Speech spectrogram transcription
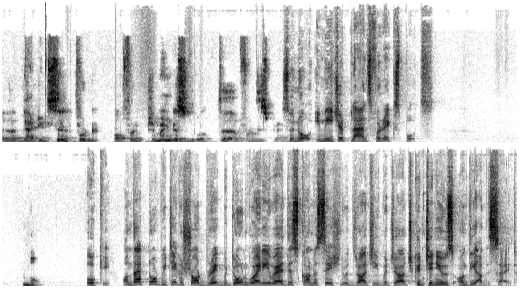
uh, that itself would offer tremendous growth uh, for this brand. So, no immediate plans for exports? No. Okay. On that note, we take a short break, but don't go anywhere. This conversation with Rajiv Bajaj continues on the other side.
